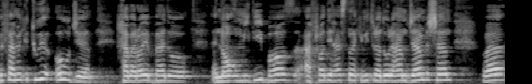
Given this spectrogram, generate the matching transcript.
بفهمیم که توی اوج خبرهای بد و ناامیدی باز افرادی هستن که می‌تونن دور هم جمع بشن و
